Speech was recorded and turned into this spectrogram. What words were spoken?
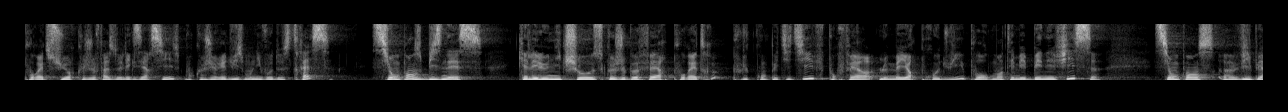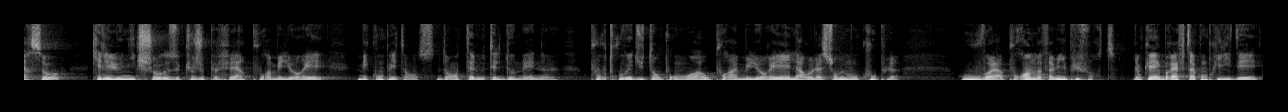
pour être sûr que je fasse de l'exercice, pour que je réduise mon niveau de stress Si on pense business, quelle est l'unique chose que je peux faire pour être plus compétitif, pour faire le meilleur produit, pour augmenter mes bénéfices? Si on pense euh, vie perso, quelle est l'unique chose que je peux faire pour améliorer mes compétences dans tel ou tel domaine, pour trouver du temps pour moi ou pour améliorer la relation de mon couple, ou voilà, pour rendre ma famille plus forte? Ok, bref, tu as compris l'idée.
